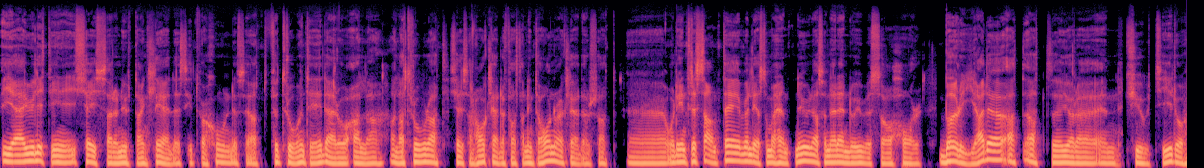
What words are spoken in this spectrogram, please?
vi är ju lite i kejsaren utan kläder situation, det vill säga att förtroendet är där och alla, alla tror att kejsaren har kläder fast han inte har några kläder. Så att, eh, och det intressanta är väl det som har hänt nu, alltså när ändå USA har började att, att göra en QT, då,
